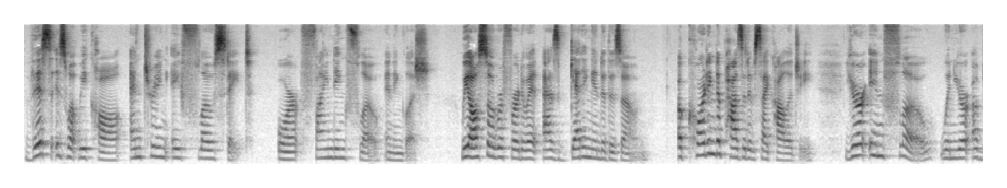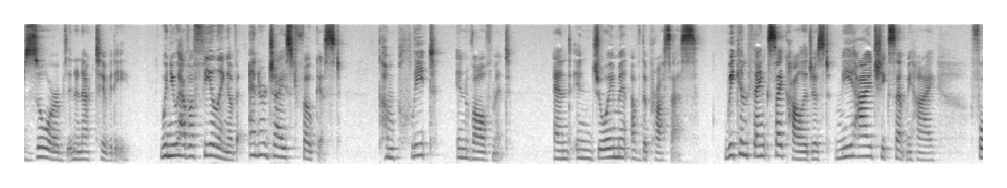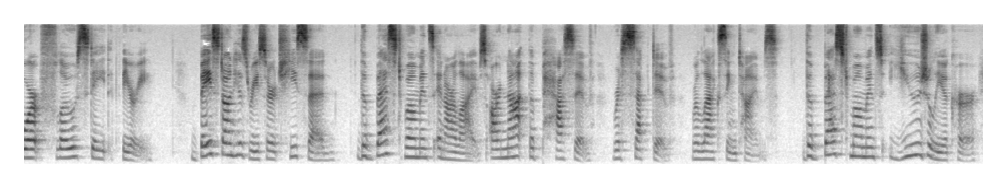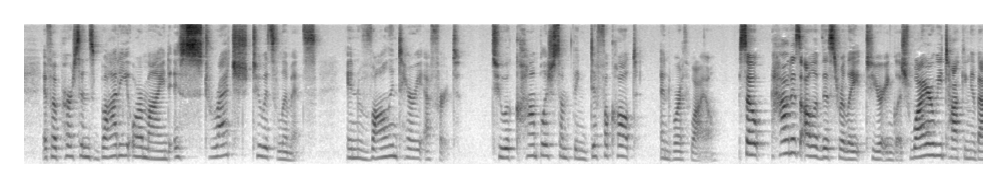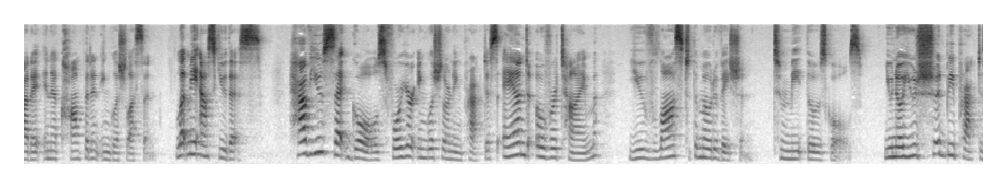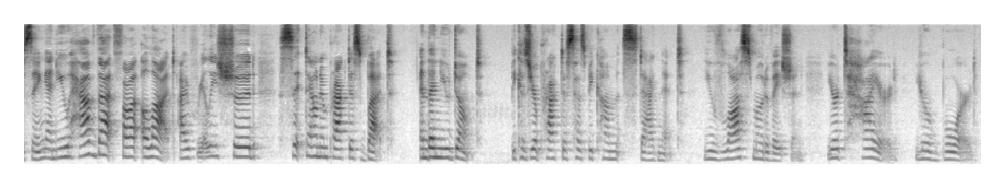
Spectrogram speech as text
this is what we call entering a flow state or finding flow in English. We also refer to it as getting into the zone. According to positive psychology, you're in flow when you're absorbed in an activity, when you have a feeling of energized, focused, complete involvement, and enjoyment of the process. We can thank psychologist Mihaly Csikszentmihalyi for flow state theory. Based on his research, he said, the best moments in our lives are not the passive, receptive, relaxing times. The best moments usually occur if a person's body or mind is stretched to its limits in voluntary effort to accomplish something difficult and worthwhile. So, how does all of this relate to your English? Why are we talking about it in a confident English lesson? Let me ask you this Have you set goals for your English learning practice and over time you've lost the motivation to meet those goals? You know you should be practicing, and you have that thought a lot. I really should sit down and practice, but, and then you don't because your practice has become stagnant. You've lost motivation. You're tired. You're bored.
